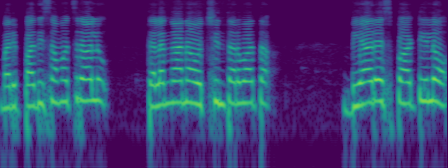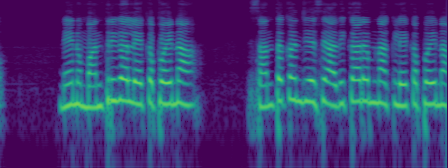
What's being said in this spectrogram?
మరి పది సంవత్సరాలు తెలంగాణ వచ్చిన తర్వాత బీఆర్ఎస్ పార్టీలో నేను మంత్రిగా లేకపోయినా సంతకం చేసే అధికారం నాకు లేకపోయినా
